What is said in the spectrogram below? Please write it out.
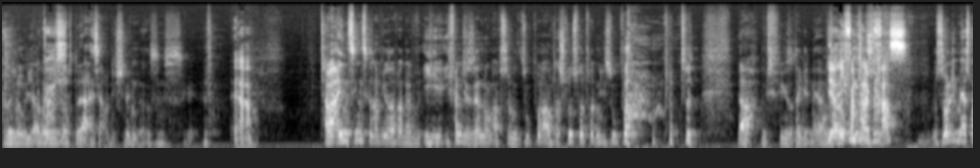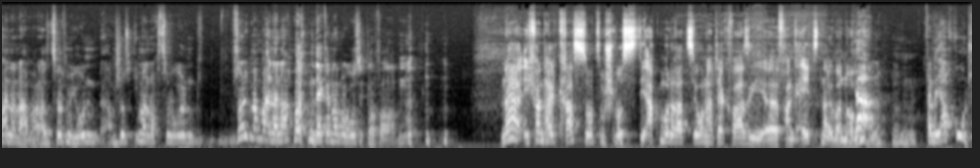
Hat er, glaube ich, einmal oh gesagt. Ja, ist ja auch nicht schlimm. Ist, ja. Aber ins, insgesamt, wie gesagt, ich, ich, fand die Sendung absolut super. Auch das Schlusswort fand ich super. ja, gut, wie gesagt, da geht eine Ja, ich fand halt krass. Soll ihm erstmal einer nachmachen. Also 12 Millionen am Schluss immer noch zu holen. Soll ihm mal einer nachmachen, der kann dann noch große Klaffer haben. Ne? Naja, ich fand halt krass, so zum Schluss, die Abmoderation hat ja quasi äh, Frank Elstner übernommen. Ja, ne? mhm. fand ich auch gut.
